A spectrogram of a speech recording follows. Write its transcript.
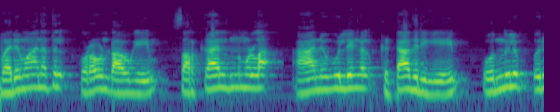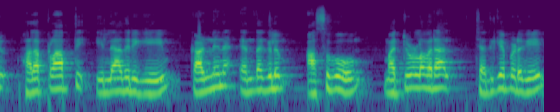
വരുമാനത്തിൽ കുറവുണ്ടാവുകയും സർക്കാരിൽ നിന്നുമുള്ള ആനുകൂല്യങ്ങൾ കിട്ടാതിരിക്കുകയും ഒന്നിലും ഒരു ഫലപ്രാപ്തി ഇല്ലാതിരിക്കുകയും കണ്ണിന് എന്തെങ്കിലും അസുഖവും മറ്റുള്ളവരാൽ ചതിക്കപ്പെടുകയും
